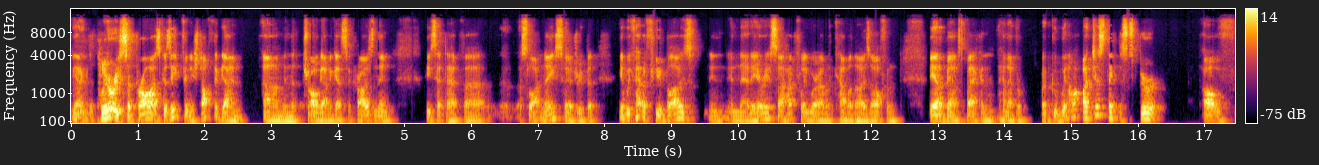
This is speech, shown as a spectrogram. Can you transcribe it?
you know the Pluri surprise because he finished off the game um, in the trial game against the Crows, and then he's had to have uh, a slight knee surgery. But yeah, we've had a few blows in, in that area, so hopefully we're able to cover those off and be able to bounce back and, and have a, a good win. I, I just think the spirit of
